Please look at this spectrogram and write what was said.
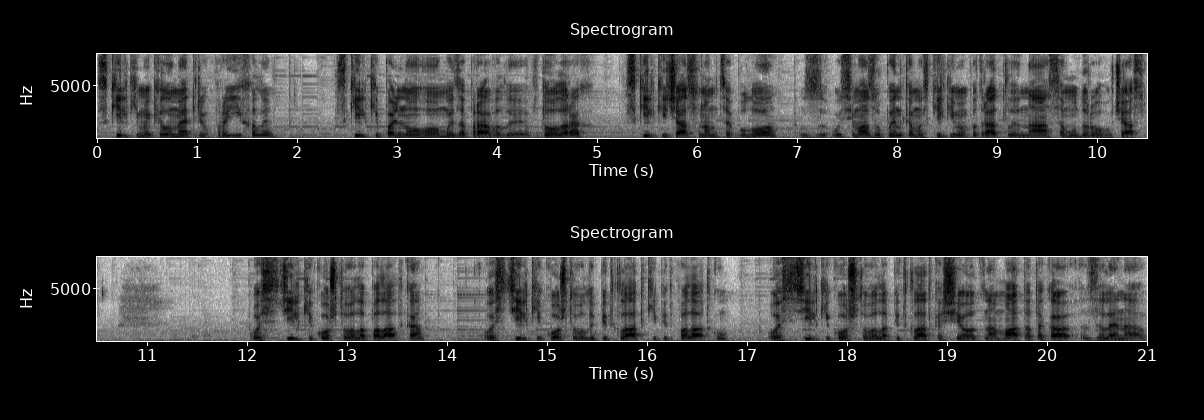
Скільки ми кілометрів проїхали, скільки пального ми заправили в доларах, скільки часу нам це було з усіма зупинками, скільки ми потратили на саму дорогу часу. Ось стільки коштувала палатка, ось стільки коштували підкладки під палатку, ось стільки коштувала підкладка ще одна мата, така зелена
